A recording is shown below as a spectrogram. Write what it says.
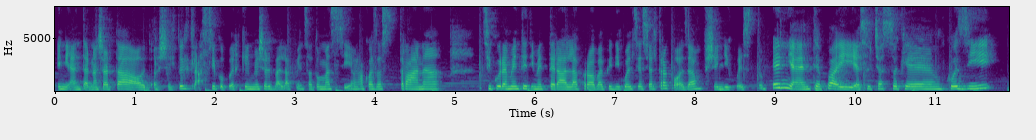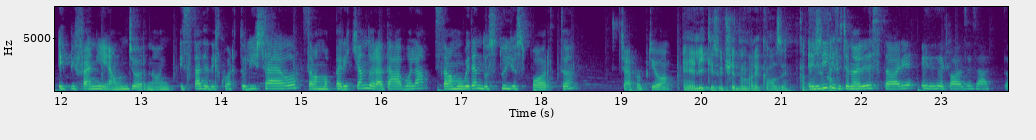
E niente, a una certa ho, ho scelto il classico perché il mio cervello ha pensato, ma sì, è una cosa strana, sicuramente ti metterà alla prova più di qualsiasi altra cosa, scegli questo. E niente, poi è successo che così Epifania, un giorno in estate del quarto liceo, stavamo apparecchiando la tavola, stavamo vedendo Studio Sport, cioè proprio... È lì che succedono le cose, capisco. È lì che succedono le storie e le cose, esatto.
